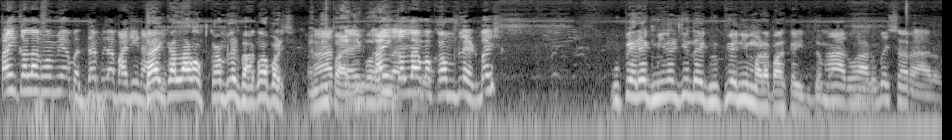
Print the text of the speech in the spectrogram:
ત્રણ કલાકમાં મેં આ બધા પેલા ભાજી ત્રણ કલાકમાં કમ્પ્લીટ ભાગવા પડશે. ત્રણ કલાકમાં કમ્પ્લીટ બસ. ઉપર એક મિનિટ જઈને એક રૂપિયો નહીં મળે પાછું કહી દીધું સારું સારું બસ સર સારું.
